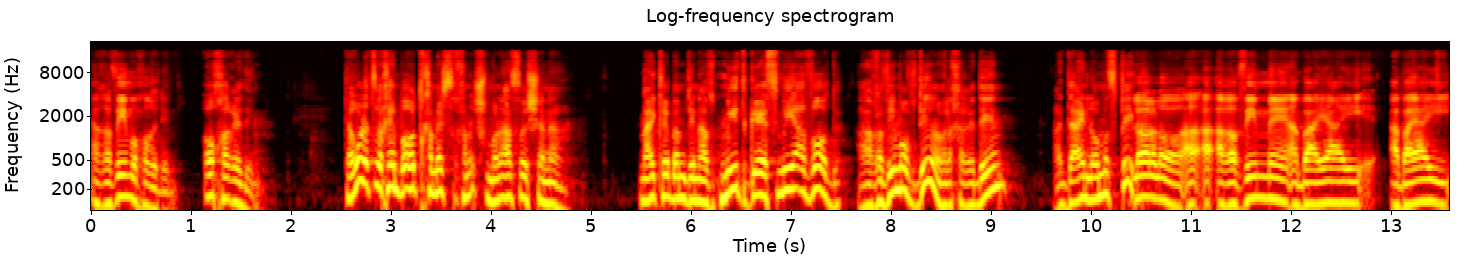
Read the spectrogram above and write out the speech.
ערבים או חרדים? או חרדים. תארו לעצמכם בעוד 15-18 שנה, מה יקרה במדינה הזאת? מי יתגייס? מי יעבוד? הערבים עובדים, אבל החרדים עדיין לא מספיק. לא, לא, לא, ערבים, אה, הבעיה היא, הבעיה היא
